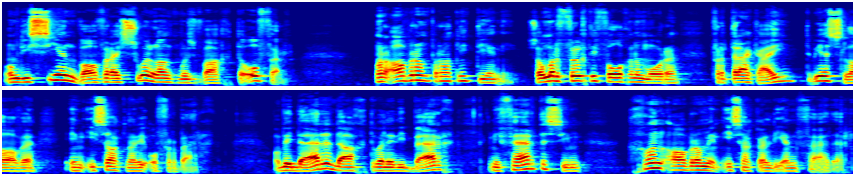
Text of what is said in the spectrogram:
om die seun waarvoor hy so lank moes wag te offer? Maar Abraham praat nie teen nie. Sommer vroeg die volgende môre vertrek hy, twee slawe en Isak na die offerberg. Op die derde dag toe hulle die berg in die verte sien, gaan Abraham en Isak alleen verder.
